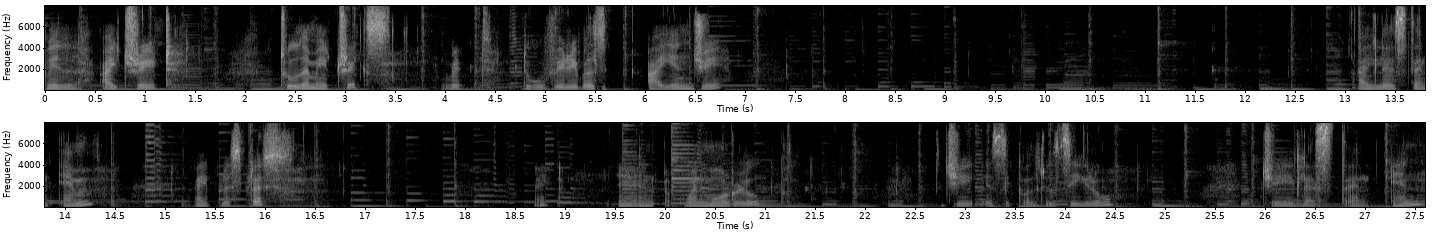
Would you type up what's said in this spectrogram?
we'll iterate to the matrix with two variables i and j. I less than m i plus plus one more loop. G is equal to 0 g less than n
